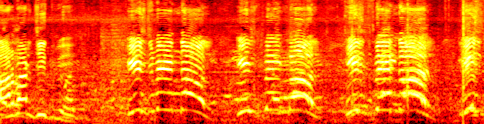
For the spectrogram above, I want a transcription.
বারবার জিতবে। East Bengal East Bengal East Bengal East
